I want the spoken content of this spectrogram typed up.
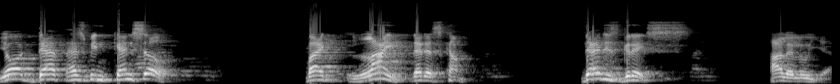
your death has been cancel by life that has come. That is grace. Hallelujah.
